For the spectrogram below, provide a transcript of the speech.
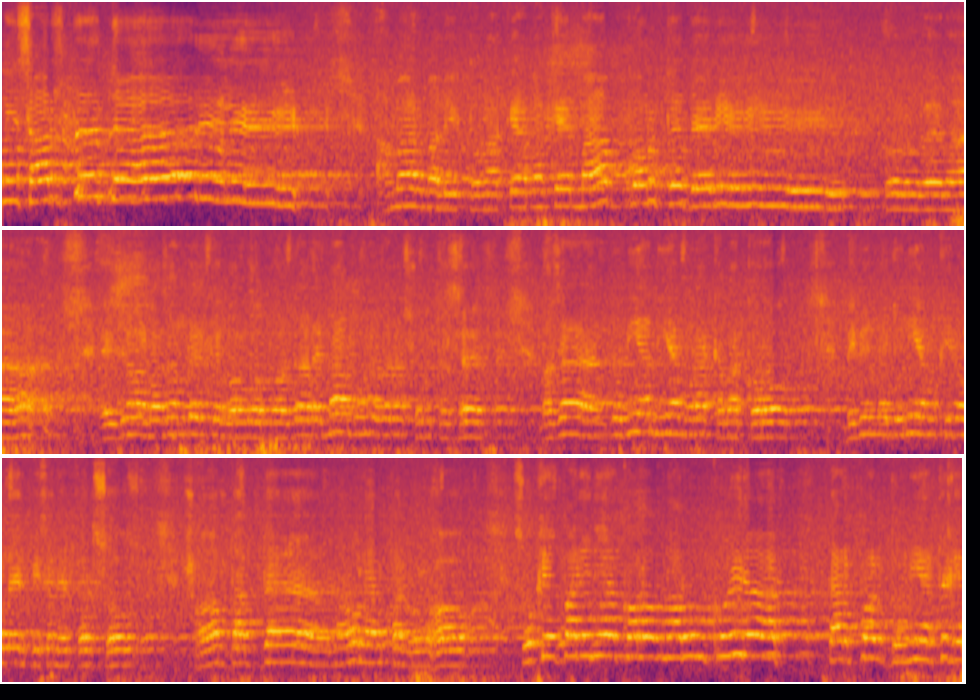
পানি ছাড়তে দেরি আমার মালিক, তোমাকে আমাকে মাফ করতে দেরি করবে না। এই জন্য আমার বাজানদেরকে বলব, পর্দারে মা বন্ধুরা শুনতেছে বাজার দুনিয়া নিয়ে মোরা খাবার করো। বিভিন্ন দুনিয়ামুখী দলের পিছনে পড়ছো। সব বাদ দাও, মাওলার পাগল হও। চোখে পানি নিয়ে কলম নরম কইরা তারপর দুনিয়া থেকে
